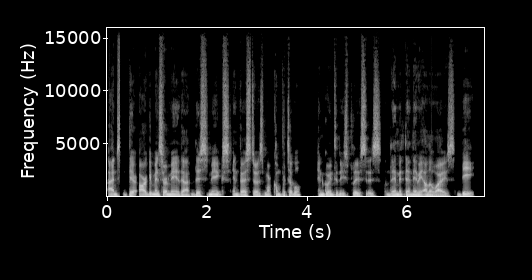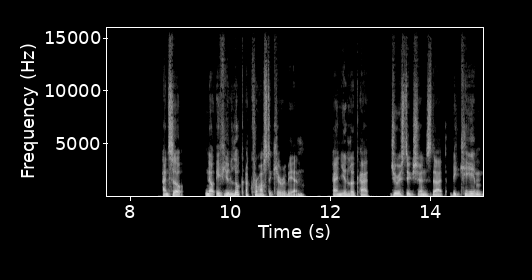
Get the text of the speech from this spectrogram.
And their arguments are made that this makes investors more comfortable in going to these places than, than they may otherwise be. And so now if you look across the Caribbean and you look at jurisdictions that became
